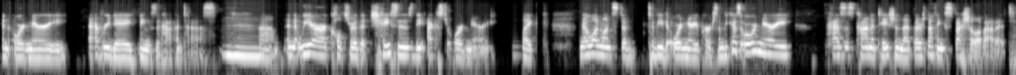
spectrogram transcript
and ordinary everyday things that happen to us. Mm-hmm. Um, and that we are a culture that chases the extraordinary. Like no one wants to, to be the ordinary person because ordinary has this connotation that there's nothing special about it.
